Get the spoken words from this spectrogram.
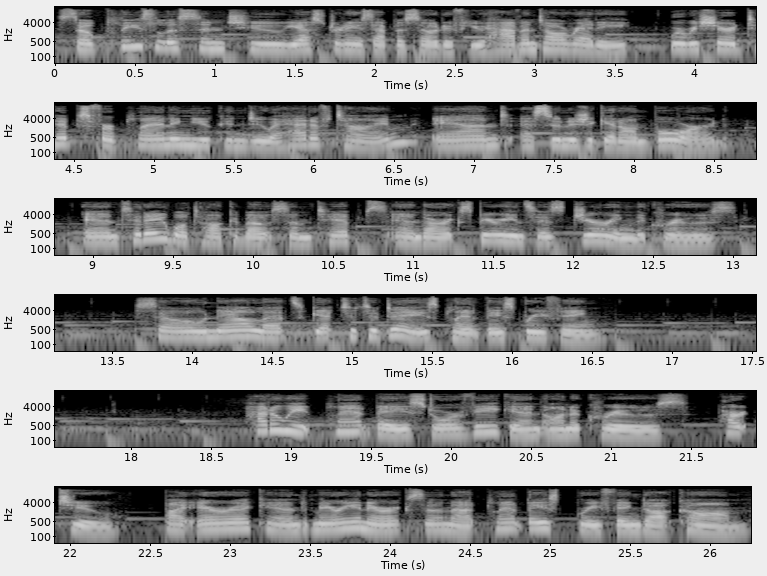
So please listen to yesterday's episode if you haven't already, where we shared tips for planning you can do ahead of time and as soon as you get on board. And today we'll talk about some tips and our experiences during the cruise. So now let's get to today's plant based briefing. How to eat plant based or vegan on a cruise. Part 2 by Eric and Marian Erickson at plantbasedbriefing.com.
